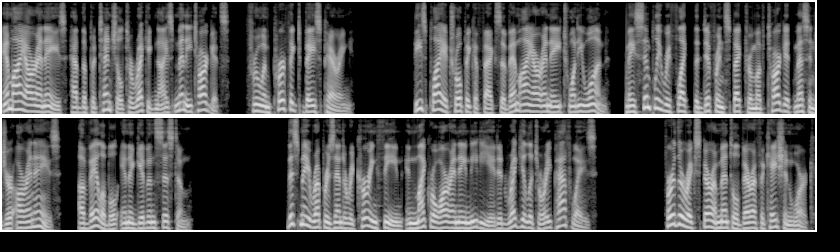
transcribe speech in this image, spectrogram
miRNAs have the potential to recognize many targets through imperfect base pairing. These pleiotropic effects of miRNA 21 may simply reflect the different spectrum of target messenger RNAs available in a given system. This may represent a recurring theme in microRNA mediated regulatory pathways. Further experimental verification work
